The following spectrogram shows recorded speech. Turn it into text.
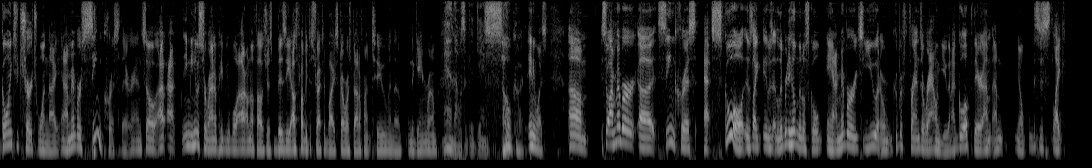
going to church one night, and I remember seeing Chris there. And so I, I, I mean, he was surrounded by people. I don't know if I was just busy. I was probably distracted by Star Wars Battlefront Two in the in the game room. Man, that was a good game. So good. Anyways, um, so I remember uh, seeing Chris at school. It was like it was at Liberty Hill Middle School, and I remember it's you and a group of friends around you. And I go up there. I'm, I'm you know, this is like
